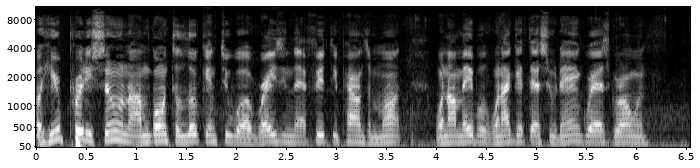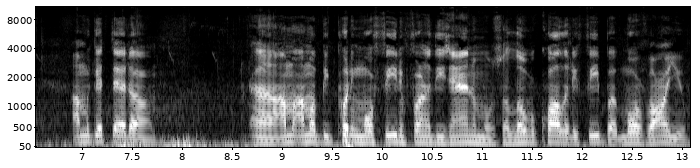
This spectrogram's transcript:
But here pretty soon, I'm going to look into uh, raising that 50 pounds a month. When I'm able, when I get that Sudan grass growing, I'm gonna get that um, uh, I'm, I'm, gonna be putting more feed in front of these animals, a lower quality feed, but more volume.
